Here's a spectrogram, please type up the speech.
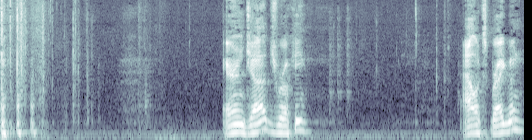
Aaron Judge, rookie. Alex Bregman.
